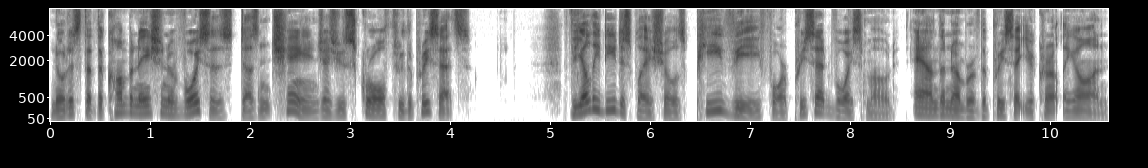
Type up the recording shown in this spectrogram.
Notice that the combination of voices doesn't change as you scroll through the presets. The LED display shows PV for preset voice mode and the number of the preset you're currently on.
